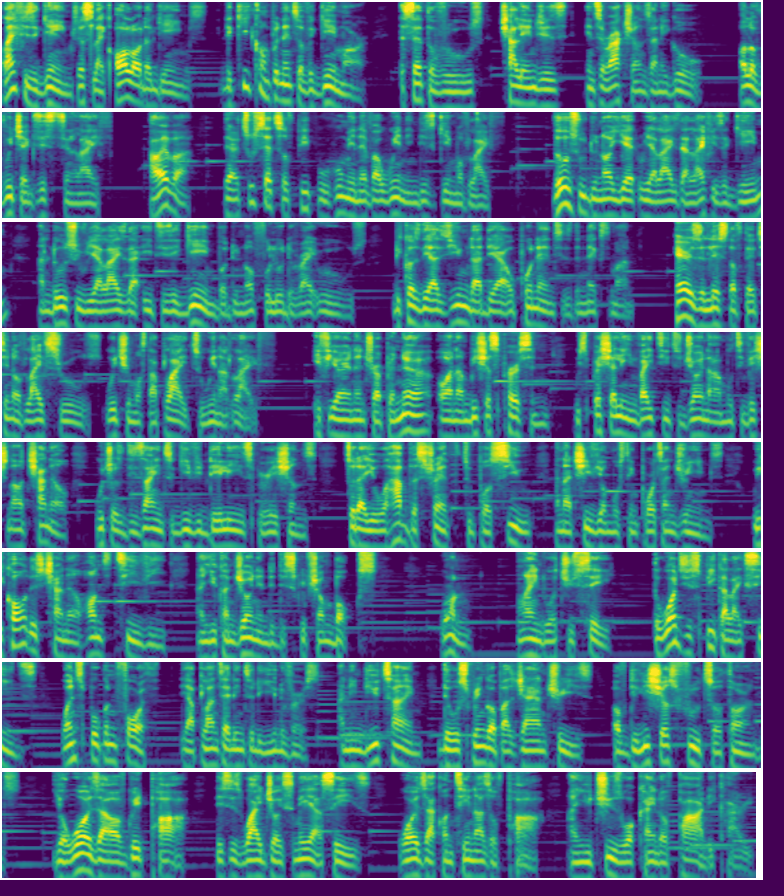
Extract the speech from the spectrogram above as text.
Life is a game just like all other games. The key components of a game are a set of rules, challenges, interactions, and a goal, all of which exists in life. However, there are two sets of people who may never win in this game of life. Those who do not yet realize that life is a game, and those who realize that it is a game but do not follow the right rules because they assume that their opponent is the next man. Here is a list of 13 of life's rules which you must apply to win at life. If you are an entrepreneur or an ambitious person, we specially invite you to join our motivational channel, which was designed to give you daily inspirations so that you will have the strength to pursue and achieve your most important dreams. We call this channel Hunt TV, and you can join in the description box. 1. Mind what you say. The words you speak are like seeds. When spoken forth, they are planted into the universe, and in due time, they will spring up as giant trees of delicious fruits or thorns. Your words are of great power. This is why Joyce Meyer says, Words are containers of power, and you choose what kind of power they carry.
